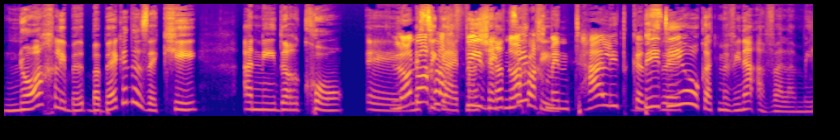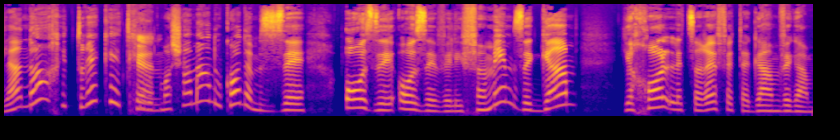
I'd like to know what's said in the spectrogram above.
נוח לי בבגד הזה, כי אני דרכו אה, לא נוח משיגה לך את מה פיזית, נוח לך. מנטלית כזה. בדיוק, את מבינה, אבל המילה נוח היא טריקית, כן. כאילו, כמו שאמרנו קודם, זה או זה או זה, ולפעמים זה גם יכול לצרף את הגם וגם.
